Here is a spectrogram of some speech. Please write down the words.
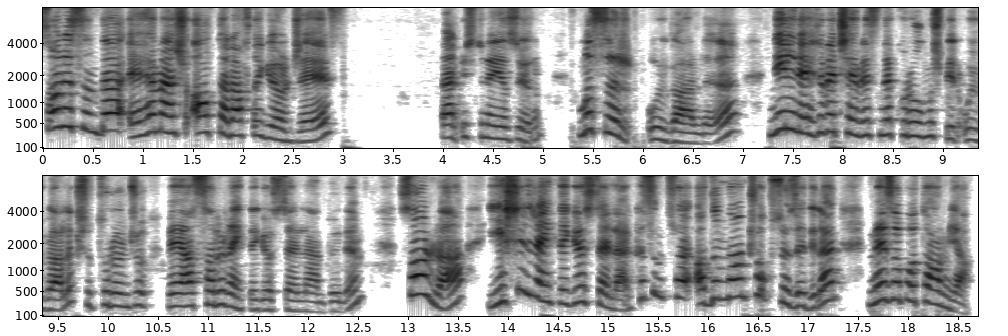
Sonrasında e, hemen şu alt tarafta göreceğiz. Ben üstüne yazıyorum. Mısır uygarlığı. Nil Nehri ve çevresinde kurulmuş bir uygarlık. Şu turuncu veya sarı renkle gösterilen bölüm. Sonra yeşil renkle gösterilen kısım adından çok söz edilen Mezopotamya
